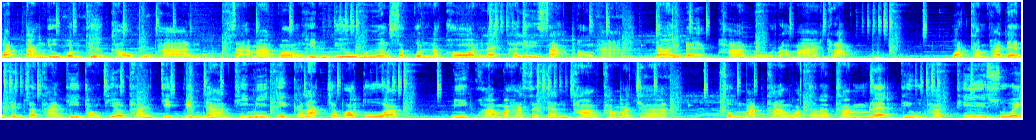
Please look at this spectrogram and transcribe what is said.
วัดตั้งอยู่บนเทือกเขาภูพาน สามารถมองเห็นวิวเมืองสกลนครและทะเลสาบหนองหานได้แบบพาโนรามาครับ วัดถ้ำผาแดนเป็นสถานที่ท่องเที่ยวทางจิตวิญญาณที่มีเอกลักษณ์เฉพาะตัว มีความมหัศจรรย์ทางธรรมชาติ สมบัติทางวัฒนธรรม และทิวทัศน์ที่สวย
